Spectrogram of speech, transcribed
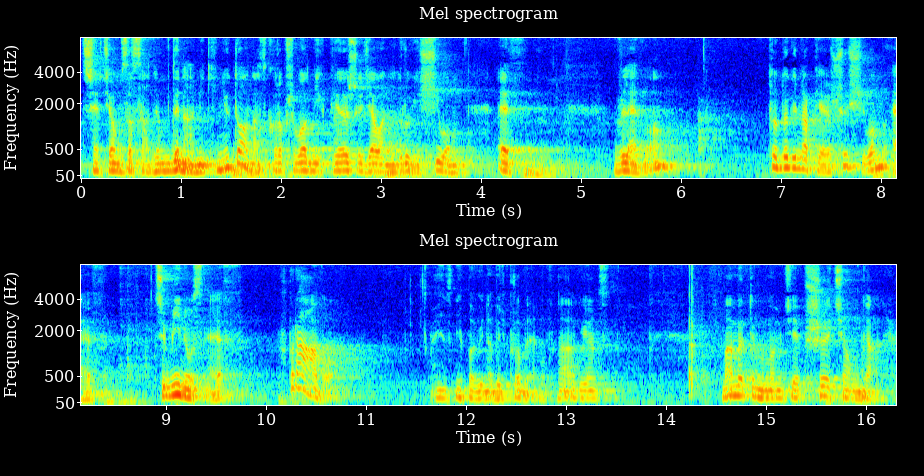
trzecią zasadę dynamiki Newtona. Skoro przewodnik pierwszy działa na drugi siłą F w lewo, to drugi na pierwszy siłą F, czy minus F w prawo. Więc nie powinno być problemów. Tak? Więc mamy w tym momencie przyciąganie.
